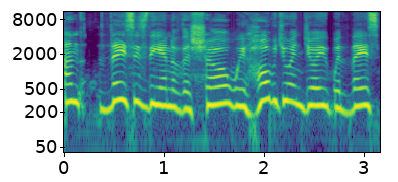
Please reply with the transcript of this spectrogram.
And this is the end of the show. We hope you enjoyed with this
